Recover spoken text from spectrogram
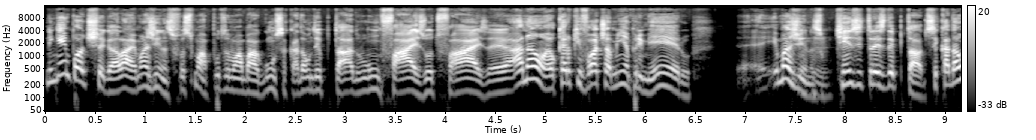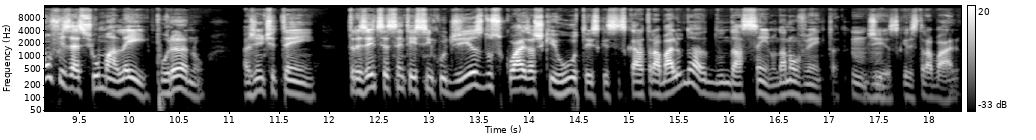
Ninguém pode chegar lá, imagina, se fosse uma puta uma bagunça, cada um deputado, um faz, outro faz. é, ah, não, eu quero que vote a minha primeiro. É, imagina, Uhum. 513 deputados. Se cada um fizesse uma lei por ano, a gente tem 365 dias, dos quais acho que úteis que esses caras trabalham, não dá, não dá 100, não dá 90 Uhum. dias que eles trabalham.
